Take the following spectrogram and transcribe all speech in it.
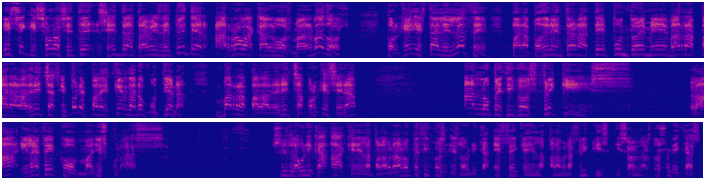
Ese que solo se, entra a través de Twitter, arroba calvos malvados, porque ahí está el enlace para poder entrar a t.me barra para la derecha. Si pones para la izquierda no funciona. Barra para la derecha, ¿por qué será? Alopecicos frikis. La A y la F con mayúsculas. Sois la única A que hay en la palabra alopecicos y es la única F que hay en la palabra frikis. Y son las dos únicas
